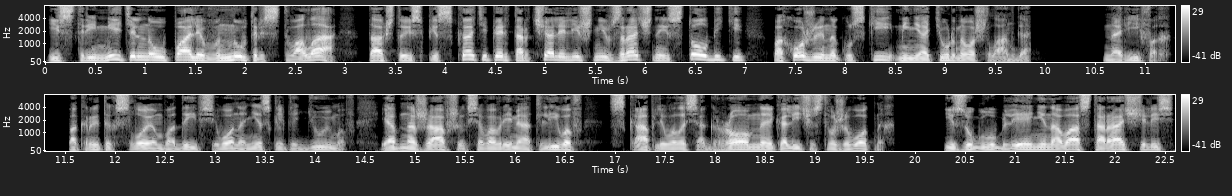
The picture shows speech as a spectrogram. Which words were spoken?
и стремительно упали внутрь ствола, так что из песка теперь торчали лишь невзрачные столбики, похожие на куски миниатюрного шланга. На рифах, покрытых слоем воды всего на несколько дюймов и обнажавшихся во время отливов, скапливалось огромное количество животных. Из углублений на вас таращились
